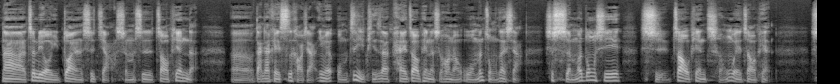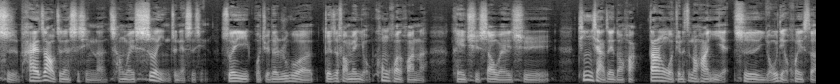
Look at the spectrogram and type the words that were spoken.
那这里有一段是讲什么是照片的，呃，大家可以思考一下，因为我们自己平时在拍照片的时候呢，我们总在想。是什么东西使照片成为照片，使拍照这件事情呢成为摄影这件事情？所以我觉得，如果对这方面有困惑的话呢，可以去稍微去听一下这段话。当然，我觉得这段话也是有点晦涩。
